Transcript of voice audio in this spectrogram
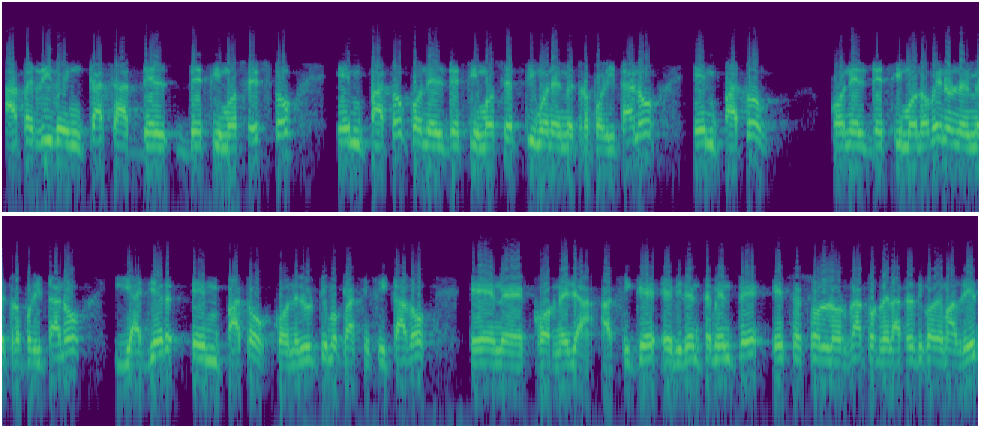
ha perdido en casa del decimosexto, empató con el decimoséptimo en el Metropolitano, empató con el decimonoveno en el Metropolitano y ayer empató con el último clasificado en eh, Cornellá. Así que, evidentemente, esos son los datos del Atlético de Madrid,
